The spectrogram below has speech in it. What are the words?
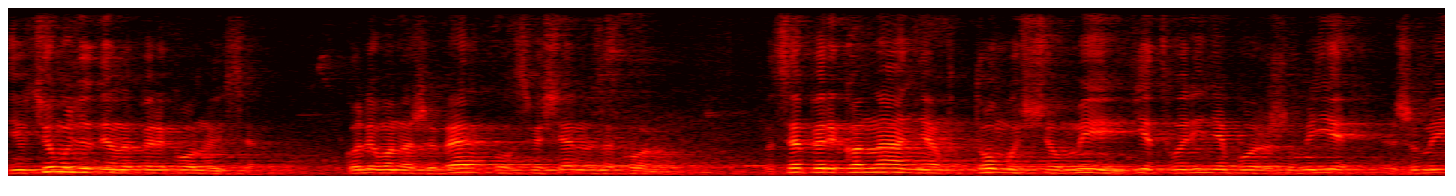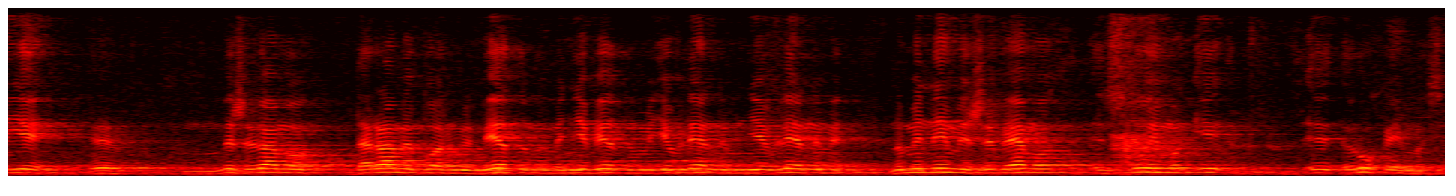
І в цьому людина переконується, коли вона живе по священним законам. Це переконання в тому, що ми є творіння Боже, що ми є, що ми є, е, ми живемо дарами Божими, відомими, невідомими, явленими, неявленими, але ми ними живемо, існуємо і е, рухаємося.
